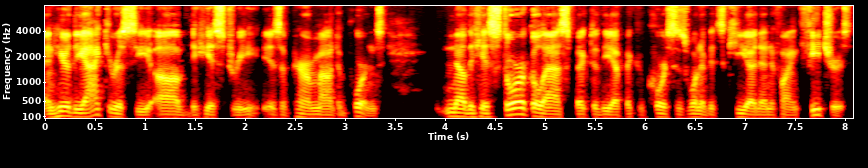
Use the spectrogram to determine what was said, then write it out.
And here, the accuracy of the history is of paramount importance. Now, the historical aspect of the epic, of course, is one of its key identifying features.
